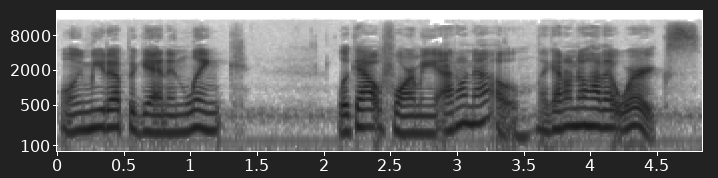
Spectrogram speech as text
when we meet up again and link. Look out for me. I don't know. Like I don't know how that works.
